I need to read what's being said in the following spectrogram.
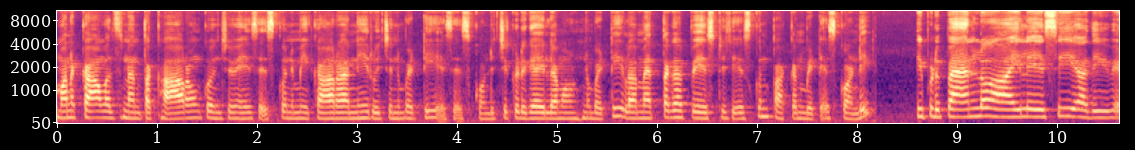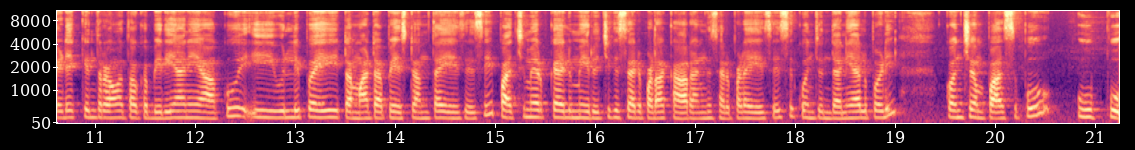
మనకు కావాల్సినంత కారం కొంచెం వేసేసుకొని మీ కారాన్ని రుచిని బట్టి వేసేసుకోండి. చిక్కుడుగాయల అమౌంట్ని బట్టి ఇలా మెత్తగా పేస్ట్ చేసుకుని పక్కన పెట్టేసుకోండి. ఇప్పుడు ప్యాన్లో ఆయిల్ వేసి అది వేడెక్కిన తర్వాత ఒక బిర్యానీ ఆకు ఈ ఉల్లిపాయ టమాటా పేస్ట్ అంతా వేసేసి పచ్చిమిరపకాయలు మీ రుచికి సరిపడా కారానికి సరిపడా వేసేసి కొంచెం ధనియాల పొడి కొంచెం పసుపు ఉప్పు.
